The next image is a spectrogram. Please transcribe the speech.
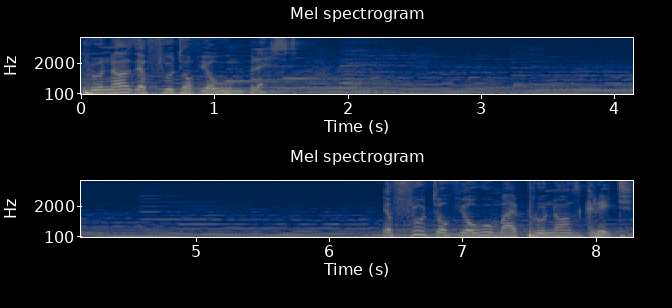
Pronounce the fruit of your womb blessed. The fruit of your womb I pronounce great.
